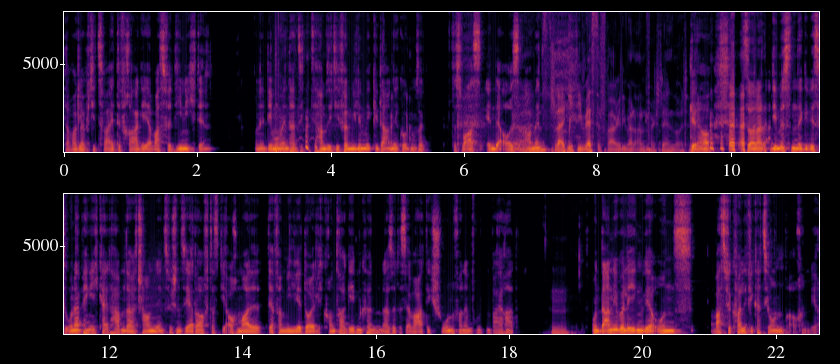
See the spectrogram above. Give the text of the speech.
Da war, glaube ich, die zweite Frage, ja, was verdiene ich denn? Und in dem Moment sich, haben sich die Familienmitglieder angeguckt und gesagt, das war's, Ende aus, ja, Amen. vielleicht nicht die beste Frage, die man am Anfang stellen sollte. Genau, sondern die müssen eine gewisse Unabhängigkeit haben. Da schauen wir inzwischen sehr drauf, dass die auch mal der Familie deutlich Kontra geben können. Also das erwarte ich schon von einem guten Beirat. Hm. Und dann überlegen wir uns, was für Qualifikationen brauchen wir.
